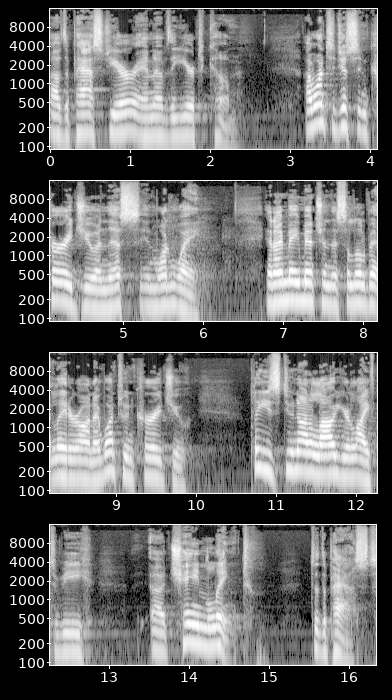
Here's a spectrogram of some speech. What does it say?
of the past year and of the year to come. I want to just encourage you in this in one way. And I may mention this a little bit later on. I want to encourage you. Please do not allow your life to be uh, chain linked to the past.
